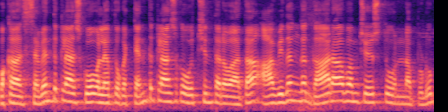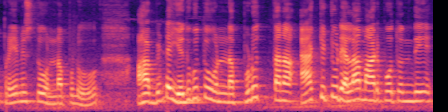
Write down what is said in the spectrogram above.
ఒక సెవెంత్ క్లాస్కో లేకపోతే ఒక టెన్త్ క్లాస్కో వచ్చిన తర్వాత ఆ విధంగా గారాభం చేస్తూ ఉన్నప్పుడు ప్రేమిస్తూ ఉన్నప్పుడు ఆ బిడ్డ ఎదుగుతూ ఉన్నప్పుడు తన యాటిట్యూడ్ ఎలా మారిపోతుంది?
